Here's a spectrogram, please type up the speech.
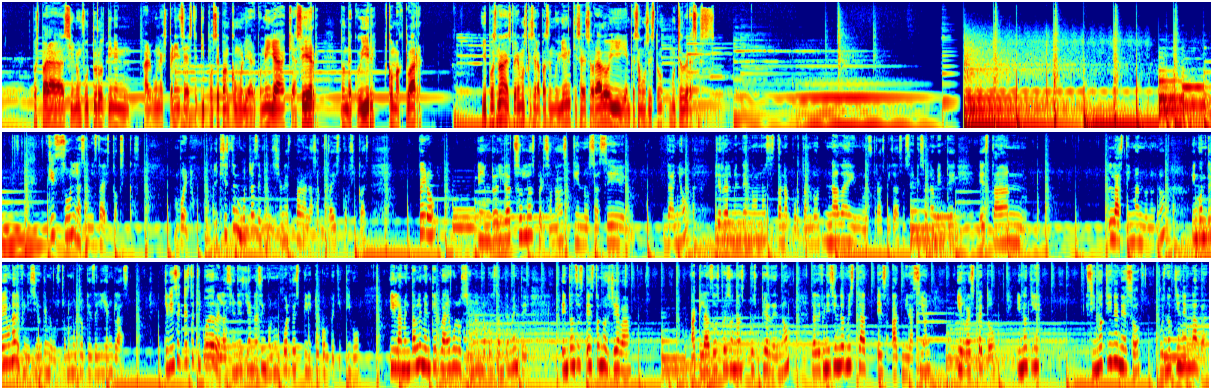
pues para si en un futuro tienen alguna experiencia de este tipo sepan cómo lidiar con ella, qué hacer, dónde acudir, cómo actuar. Y pues nada, esperemos que se la pasen muy bien, que sea desorado y empezamos esto. Muchas gracias. Existen muchas definiciones para las amistades tóxicas, pero en realidad son las personas que nos hacen daño, que realmente no nos están aportando nada en nuestras vidas, o sea que solamente están lastimándonos, ¿no? Encontré una definición que me gustó mucho que es de Liam Glass, que dice que este tipo de relaciones ya nacen con un fuerte espíritu competitivo y lamentablemente va evolucionando constantemente. Entonces esto nos lleva a que las dos personas pues pierden, ¿no? La definición de amistad es admiración y respeto y no si no tienen eso, pues no tienen nada.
